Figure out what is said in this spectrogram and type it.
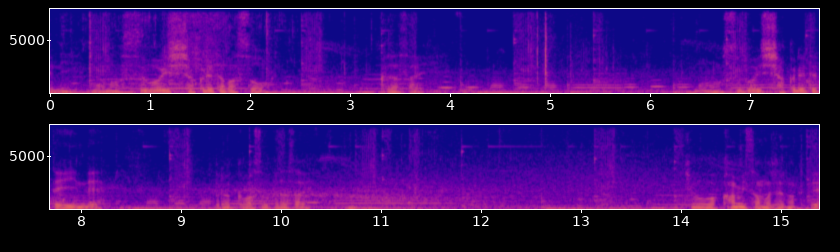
さあ俺にものすごいしゃくれたバスをください。ものすごいしゃくれてていいんでブラックバスをください。今日は神様じゃなくて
